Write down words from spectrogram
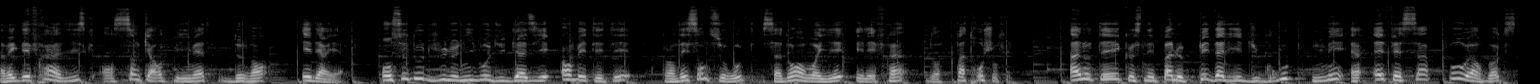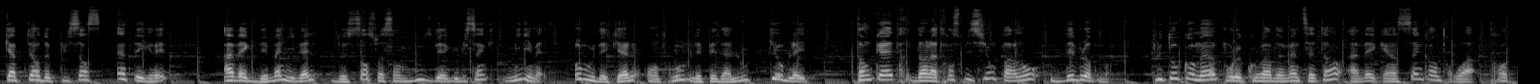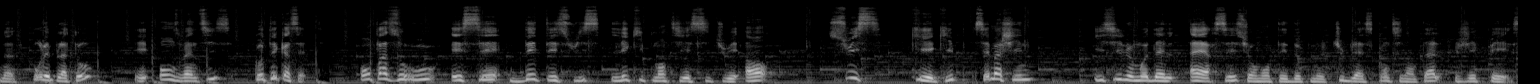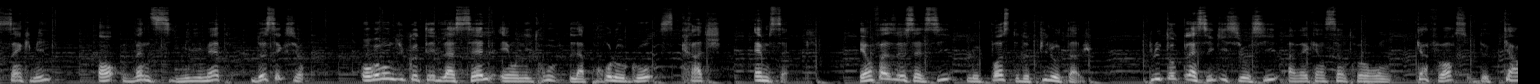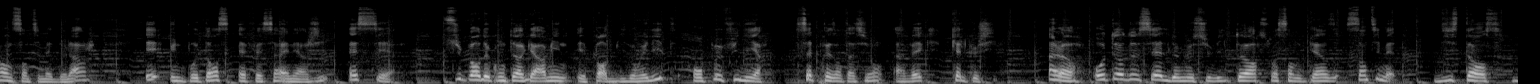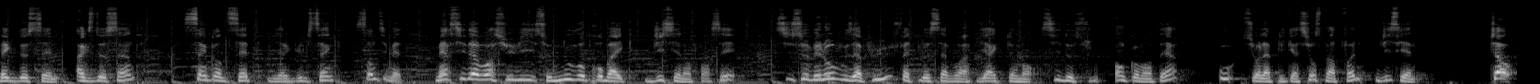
avec des freins à disque en 140 mm devant et derrière. On se doute vu le niveau du gazier en VTT, qu'en descente sur route, ça doit envoyer et les freins doivent pas trop chauffer. A noter que ce n'est pas le pédalier du groupe, mais un FSA Powerbox capteur de puissance intégré avec des manivelles de 172,5 mm, au bout desquelles on trouve les pédales look Keoblade. Tant qu'être dans la transmission, parlons développement. Plutôt commun pour le coureur de 27 ans avec un 53-39 pour les plateaux et 11-26 côté cassette. On passe aux roues et c'est DT Suisse, l'équipementier situé en Suisse qui équipe ces machines. Ici le modèle ARC surmonté de pneus tubeless Continental GP 5000 en 26 mm de section. On remonte du côté de la selle et on y trouve la Prologo Scratch M5. Et en face de celle-ci, le poste de pilotage. Plutôt classique ici aussi, avec un cintre rond K-Force de 40 cm de large et une potence FSA Energy SCR. Support de compteur Garmin et porte-bidon Elite, on peut finir cette présentation avec quelques chiffres. Alors, hauteur de selle de Monsieur Victor 75 cm. Distance bec de selle axe de cintre 57,5 cm. Merci d'avoir suivi ce nouveau Pro Bike GCN en français. Si ce vélo vous a plu, faites-le savoir directement ci-dessous en commentaire ou sur l'application smartphone GCN. Ciao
